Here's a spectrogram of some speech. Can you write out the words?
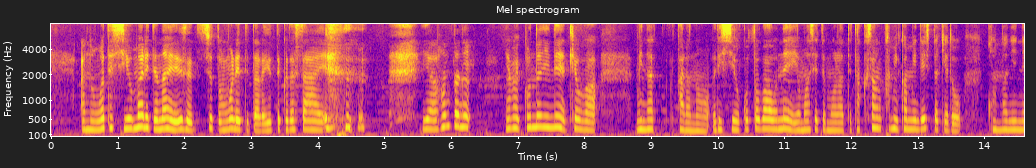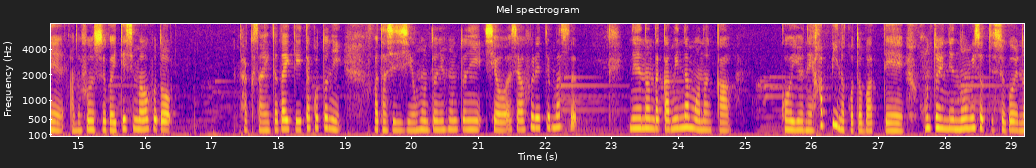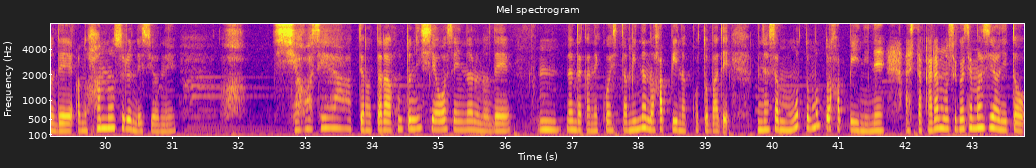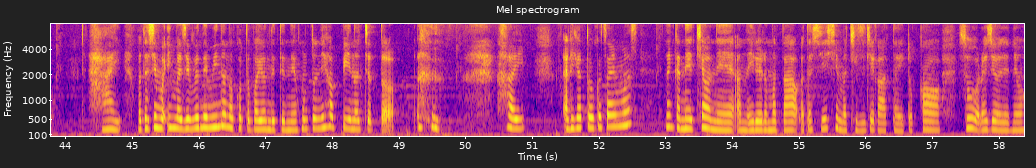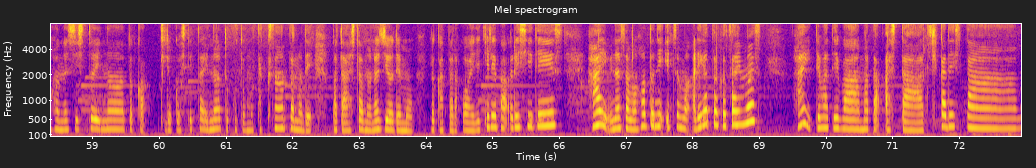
あの私読まれてないです。ちょっと漏れてたら言ってください。いや本当に。やばいこんなにね今日はみんなからの嬉しいお言葉をね読ませてもらってたくさんカミカミでしたけどこんなにねあの分数がいってしまうほどたくさんいただいていたことに私自身本当に本当に幸せあふれてます。ねなんだかみんなもなんかこういうねハッピーな言葉って本当にね脳みそってすごいのであの反応するんですよね。わ幸せやってなったら本当に幸せになるので、うん、なんだかねこうしたみんなのハッピーな言葉で皆さんももっともっとハッピーにね明日からも過ごせますようにと。はい。私も今自分でみんなの言葉読んでてね本当にハッピーになっちゃった。はい。ありがとうございます。なんかね今日ねあのいろいろまた私自身も気づきがあったりとかそうラジオでねお話ししたいなとか記録してたいなってこともたくさんあったのでまた明日のラジオでもよかったらお会いできれば嬉しいです。はい皆様本当にいつもありがとうございます。はいではではまた明日ちかでした。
